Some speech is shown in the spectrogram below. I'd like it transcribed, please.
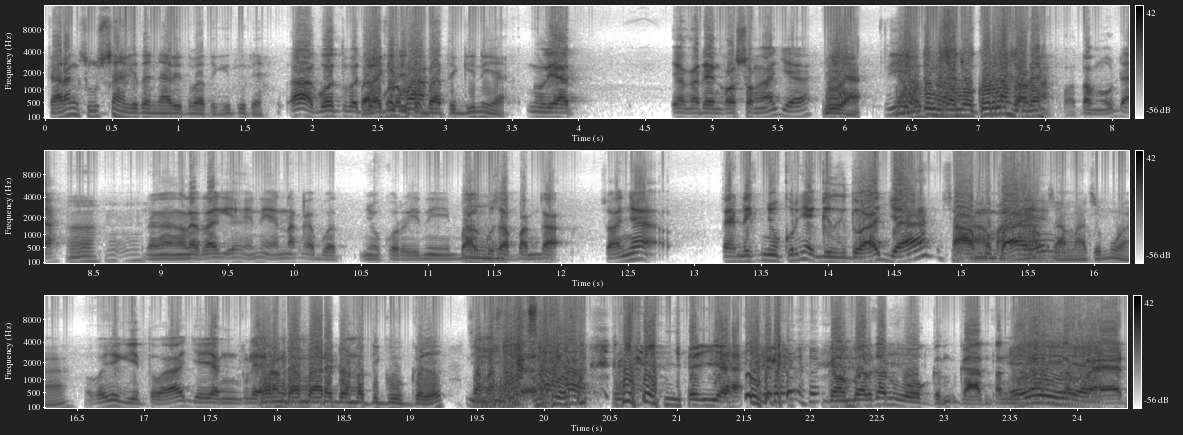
Sekarang susah kita nyari tempat gitu deh. Ah, gue tuh Apalagi di tempat gini ya. ngelihat yang ada yang kosong aja. Iya. Iya, Yang penting bisa nyukur lah soalnya. Nah, potong udah. Heeh. Udah nggak ngeliat lagi "Ah, ini enak gak buat nyukur ini bagus Hmm. apa enggak. Soalnya teknik nyukurnya gitu-gitu aja, sama, baik. Sama semua. Pokoknya gitu aja yang kelihatan. Orang gambarnya download di Google sama Iya. sama. Iya, iya. Gambar kan wow ganteng Iya. banget, keren.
